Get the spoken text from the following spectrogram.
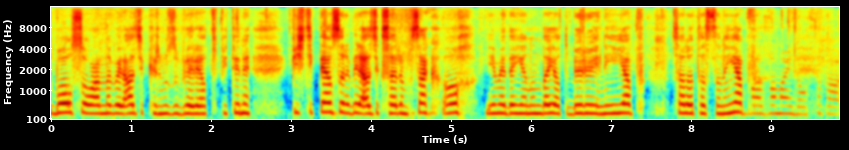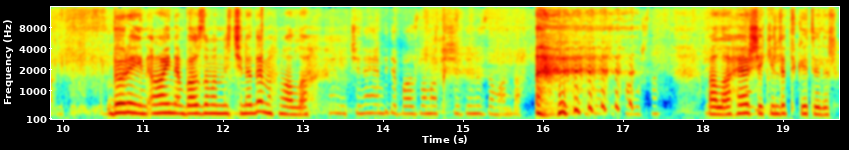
Bol soğanla böyle azıcık kırmızı biber at. Biteni piştikten sonra birazcık sarımsak. Oh yemede yanında yat. Böreğini yap. Salatasını yap. bazlamayla olsa daha güzel. Böreğin aynen bazlamanın içine değil mi? Vallahi. Hem içine hem bir de bazlama pişirdiğimiz zaman da. Vallahi her şekilde tüketilir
